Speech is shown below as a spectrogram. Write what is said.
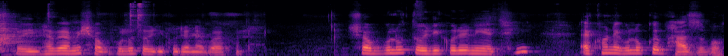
তো এইভাবে আমি সবগুলো তৈরি করে নেব এখন। সবগুলো তৈরি করে নিয়েছি। এখন এগুলোকে ভাজবো।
